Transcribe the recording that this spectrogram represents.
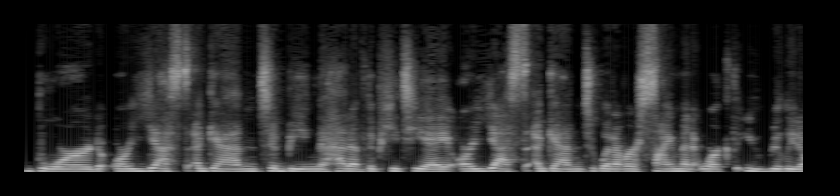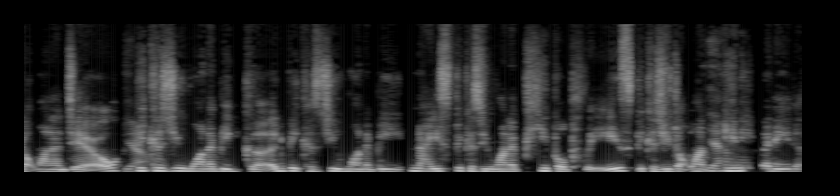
board or yes again to being the head of the PTA or yes again to whatever assignment at work that you really don't want to do Yeah. because you want to be good, because you want to be nice, because you want to people please, because you don't want Yeah. anybody to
